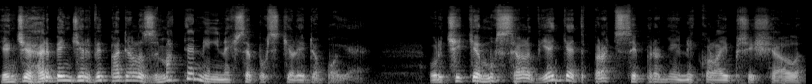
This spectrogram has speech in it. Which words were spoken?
Jenže Herbinger vypadal zmatený, než se pustili do boje. Určitě musel vědět, proč si pro něj Nikolaj přišel.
